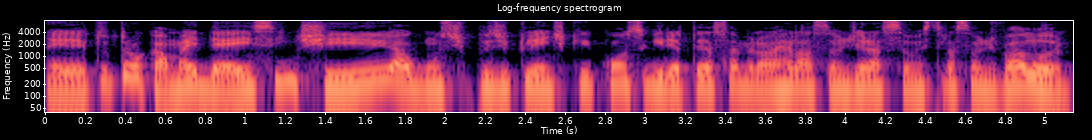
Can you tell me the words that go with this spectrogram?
Né? E daí tu trocar uma ideia e sentir alguns tipos de cliente que conseguiria ter essa melhor relação de geração e extração de valor.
